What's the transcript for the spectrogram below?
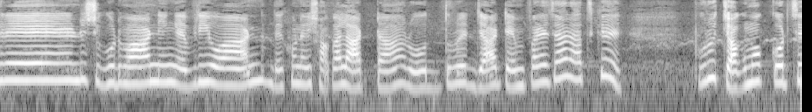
friends good morning everyone দেখুন, এই সকাল আটটা, রোদ্দুরের যা টেম্পারেচার আজকে, পুরো চকমক করছে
